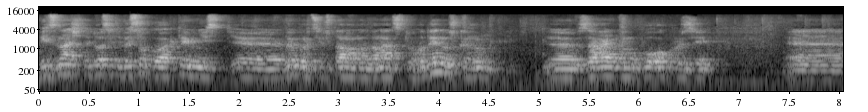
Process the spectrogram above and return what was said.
відзначити досить високу активність е, виборців станом на 12 годину. Скажу е, в загальному по окрузі е,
